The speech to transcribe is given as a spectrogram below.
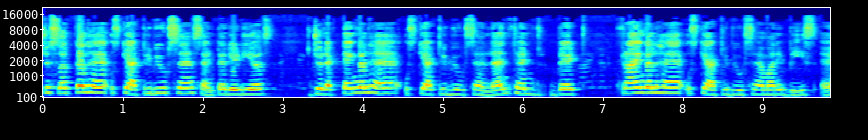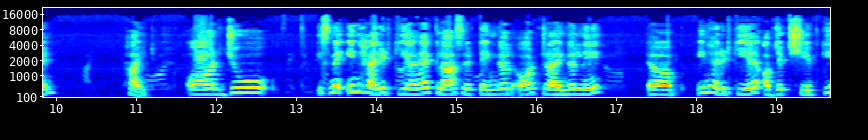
जो सर्कल है, उसके एट्रीब्यूट्स हैं सेंटर रेडियस जो रेक्टेंगल है, उसके एट्रीब्यूट्स हैं लेंथ एंड ब्रेथ ट्राइंगल है, उसके एट्रीब्यूट्स हैं हमारे बेस एंड हाइट और जो इसमें इनहेरिट किया है क्लास रेक्टेंगल और ट्राइंगल ने इनहेरिट किया है ऑब्जेक्ट शेप की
